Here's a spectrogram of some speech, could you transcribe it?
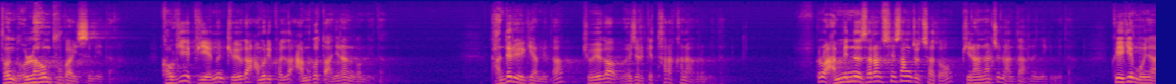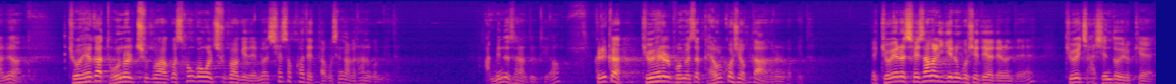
더 놀라운 부가 있습니다. 거기에 비하면 교회가 아무리 커져도 아무것도 아니라는 겁니다. 반대로 얘기합니다. 교회가 왜 저렇게 타락하나 그럽니다. 그럼 안 믿는 사람 세상조차도 비난할 줄 안다 하는 얘기입니다. 그 얘기 뭐냐면 교회가 돈을 추구하고 성공을 추구하게 되면 세속화됐다고 생각을 하는 겁니다. 안 믿는 사람들도요. 그러니까 교회를 보면서 배울 것이 없다 그러는 겁니다. 예, 교회는 세상을 이기는 곳이 돼야 되는데 교회 자신도 이렇게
